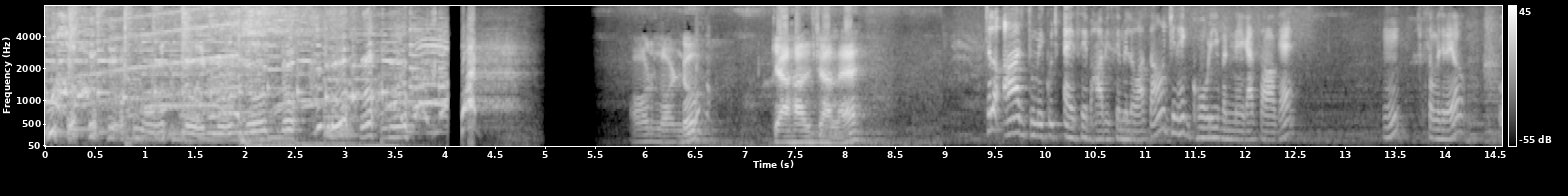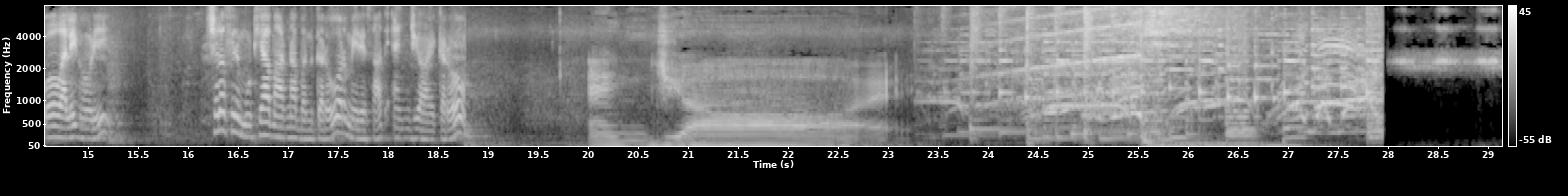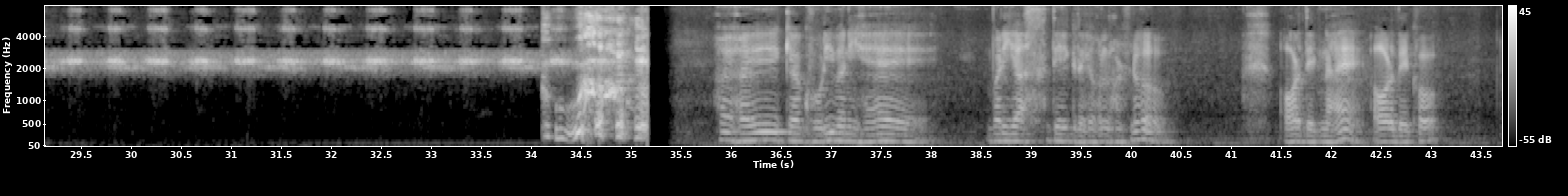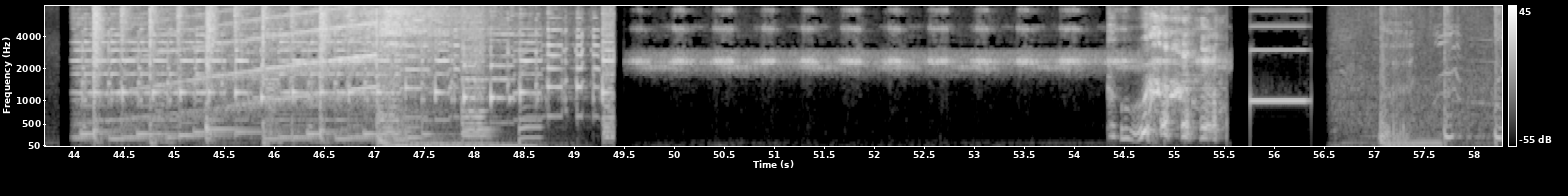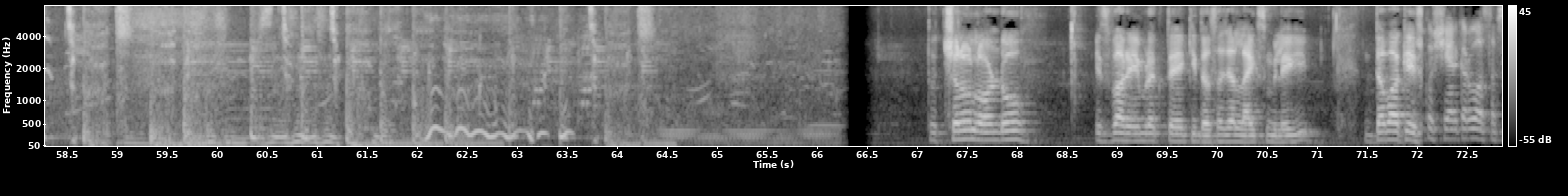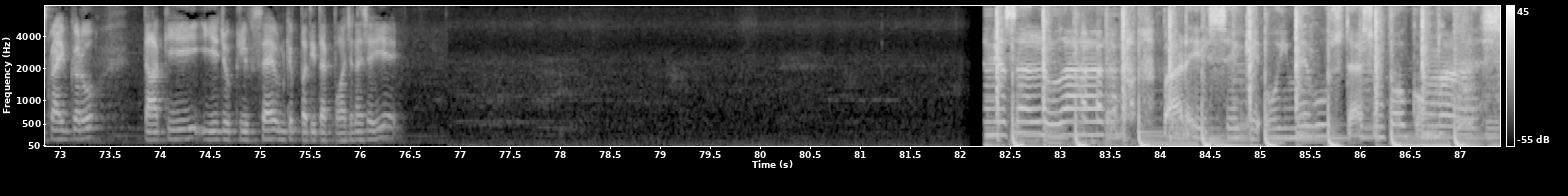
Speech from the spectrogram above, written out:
no, no, no, no. और लॉन्डो क्या हाल चाल है? चलो आज तुम्हें कुछ ऐसे भाभी से मिलवाता हूँ जिन्हें घोड़ी बनने का शौक है। हम्म समझ रहे हो? वो वाली घोड़ी। चलो फिर मुठिया मारना बंद करो और मेरे साथ एंजॉय करो। हाय हाय क्या घोड़ी बनी है? बढ़िया देख रहे हो लॉन्डो और देखना है और देखो। तो चलो लॉन्डो इस बार एम रखते हैं कि दस हज़ार लाइक्स मिलेगी दबा के इसको शेयर करो और सब्सक्राइब करो ताकि ये जो क्लिप्स है उनके पति तक पहुँचना चाहिए. Parece que hoy me gustas un poco más.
